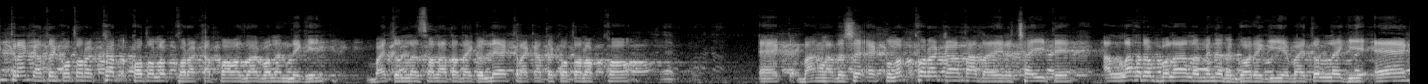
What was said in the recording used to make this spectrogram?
এক রাকাতে কত রাখা কত লক্ষ রাকাত পাওয়া যায় বলেন দেখি। বাইতুল্লাহ সলাত আদায় করলে এক রাকাতে কত লক্ষ? এক। বাংলাদেশে এক লক্ষ রাকাত আদায়ের চাইতে আল্লাহ রব্বুল আলমিনের ঘরে গিয়ে, বাইতুল্লাহ গিয়ে এক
